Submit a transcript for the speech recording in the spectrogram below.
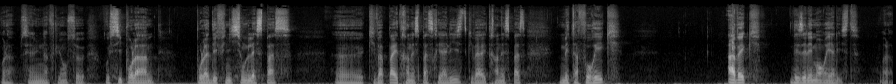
Voilà, c'est une influence euh, aussi pour la, pour la définition de l'espace, euh, qui ne va pas être un espace réaliste, qui va être un espace métaphorique avec des éléments réalistes. Voilà.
